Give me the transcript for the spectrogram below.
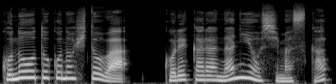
この男の人はこれから何をしますか？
